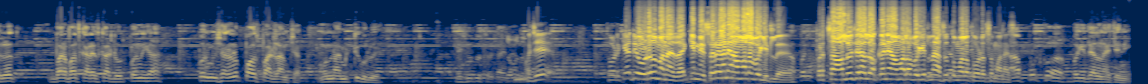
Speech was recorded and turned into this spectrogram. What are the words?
सगळं बरबाद करायचं काढलं होतं पण ह्या परमेश्वरानं पाऊस पाडला आमच्यात म्हणून आम्ही टिकलो ह्याशिवाय दुसरं काय म्हणजे थोडक्यात एवढंच म्हणायचं आहे की निसर्गाने आम्हाला बघितलं पण चालूच्या लोकांनी आम्हाला बघितलं असं तुम्हाला थोडंसं म्हणायचं. आपण ख- बघितलेलं नाही त्यांनी.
